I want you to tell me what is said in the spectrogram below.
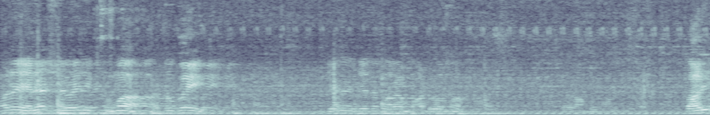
અને એને સિવાયની ખમા હતો ભાઈ જેને જેને મારા માડવામાં કાળી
